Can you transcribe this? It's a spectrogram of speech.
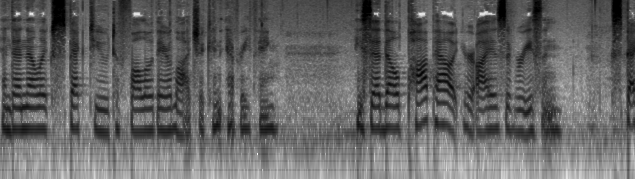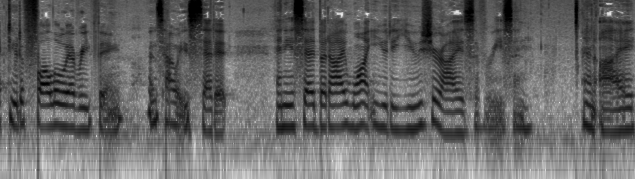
and then they'll expect you to follow their logic in everything. He said they'll pop out your eyes of reason, expect you to follow everything. That's how he said it. And he said, But I want you to use your eyes of reason, and I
